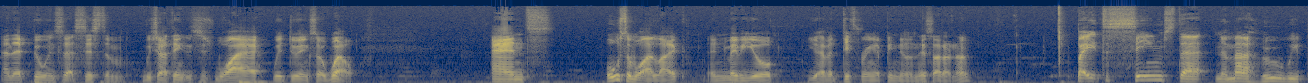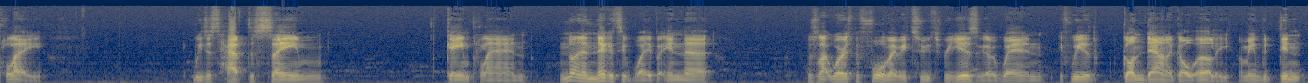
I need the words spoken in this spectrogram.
and they're built into that system, which I think is just why we're doing so well. And also, what I like, and maybe you're you have a differing opinion on this. I don't know, but it just seems that no matter who we play, we just have the same game plan. Not in a negative way, but in a, it was like whereas before, maybe two, three years ago, when if we had gone down a goal early, I mean, we didn't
